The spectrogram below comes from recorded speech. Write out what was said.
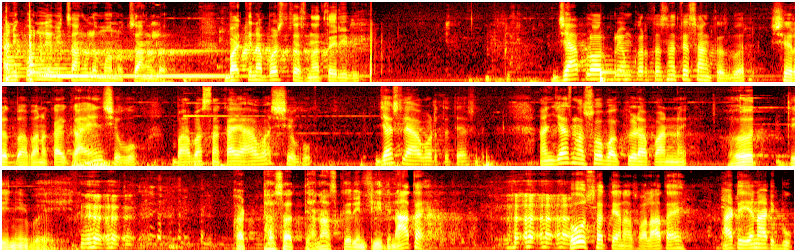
आणि कोणले बी चांगलं म्हणू चांगलं. बाकीना बसतच ना तरी बी. जे आपल्यावर प्रेम करतस ना ते सांगतच बरं शरद बाबानं काय गायन शेवू बाबासना काय आवाज शेवू? ज्यासले आवडतं त्यासले. आणि ज्यास ना स्वभाव किडा पाडणं हो तिने बाई. अठ्ठा सत्यानाश करीन ठीक ना आता आहे. हो सत्यानाश वाला आता आहे. आठ ये ना आठ बुक.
